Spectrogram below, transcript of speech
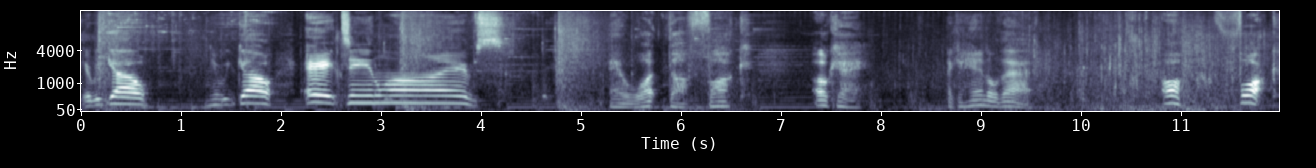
Here we go. Here we go. 18 lives. And what the fuck? Okay. I can handle that. Oh, fuck.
